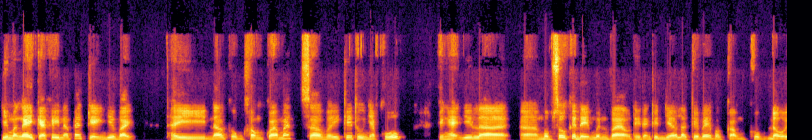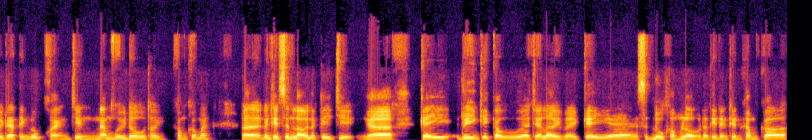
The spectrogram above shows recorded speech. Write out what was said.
Nhưng mà ngay cả khi nó phát triển như vậy thì nó cũng không quá mắc so với cái thu nhập của Úc. Chẳng hạn như là à, một số cái điểm mình vào thì Đăng Trình nhớ là cái vé vào cổng cũng đổi ra tiền Úc khoảng chừng 5-10 đô thôi, không có mắc. À, Đăng Trình xin lỗi là cái chuyện à, cái riêng cái câu ờ, trả lời về cái uh, xích đu khổng lồ đó thì Đăng Trình không có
